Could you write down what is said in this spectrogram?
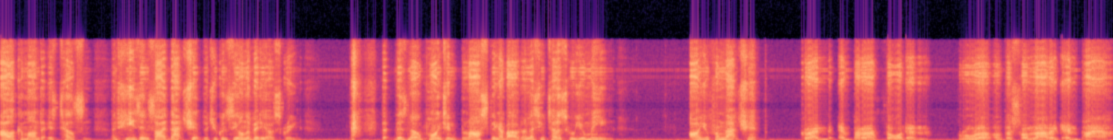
Our commander is Telson, and he's inside that ship that you can see on the video screen. Th- There's no point in blasting about unless you tell us who you mean. Are you from that ship? Grand Emperor Thordan, ruler of the Solaric Empire.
